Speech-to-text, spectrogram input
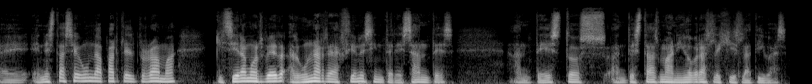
eh, en esta segunda parte del programa, quisiéramos ver algunas reacciones interesantes ante, estos, ante estas maniobras legislativas.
